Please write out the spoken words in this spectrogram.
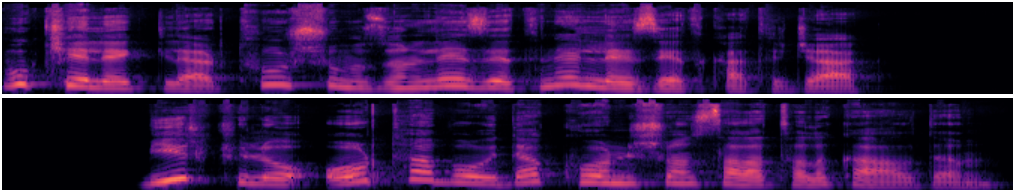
Bu kelekler turşumuzun lezzetine lezzet katacak. 1 kilo orta boyda kornişon salatalık aldım.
